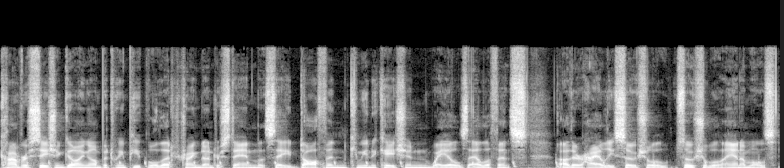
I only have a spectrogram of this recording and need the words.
conversation going on between people that are trying to understand, let's say, dolphin communication, whales, elephants, other highly social, sociable animals?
